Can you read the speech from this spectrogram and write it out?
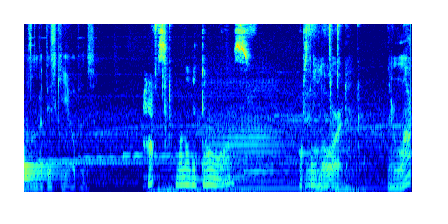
I wonder what this key opens. Perhaps one of the doors. What's the Good lord. They're large.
